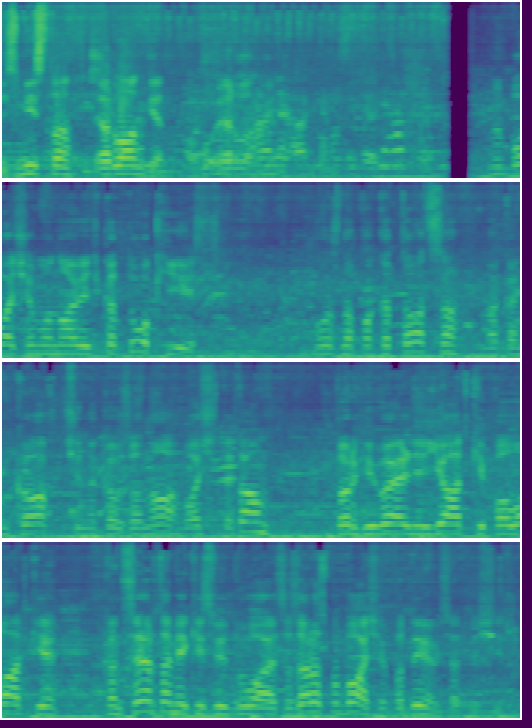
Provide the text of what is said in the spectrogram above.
із міста Ерланген або Ерланген. Ми бачимо навіть каток є. Можна покататися на коньках чи на ковзанах. Бачите, там торгівельні ядки, палатки, концерт там якісь відбуваються. Зараз побачимо, подивимося точніше.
